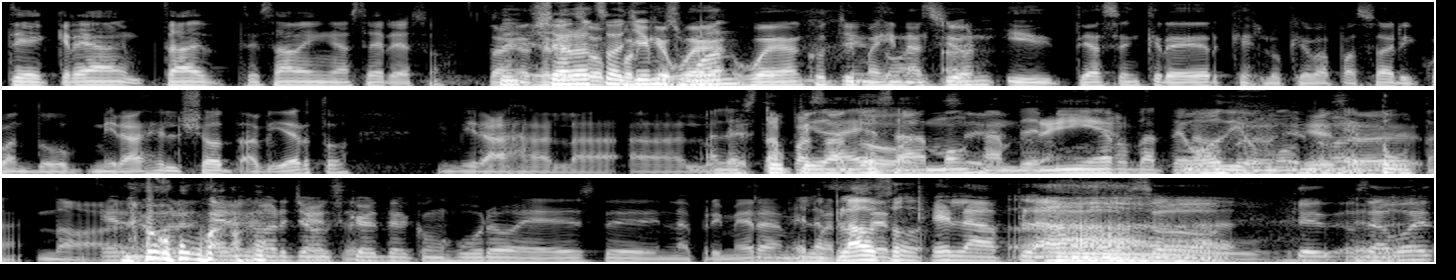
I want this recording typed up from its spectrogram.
te crean, te saben hacer eso. Saben Sí, hacer shoutouts eso porque James juegan, Wan. juegan con tu James Wan, imaginación y te hacen creer qué es lo que va a pasar. Y cuando miras el shot abierto y miras a la, a lo A la que está estúpida pasando, esa Monham de damn. mierda, te No, odio, monja de puta. No, El mejor, el mejor jumpscare del conjuro es de- en la primera. El parecer. aplauso. El aplauso. Ah. Que, o, sea, vos-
